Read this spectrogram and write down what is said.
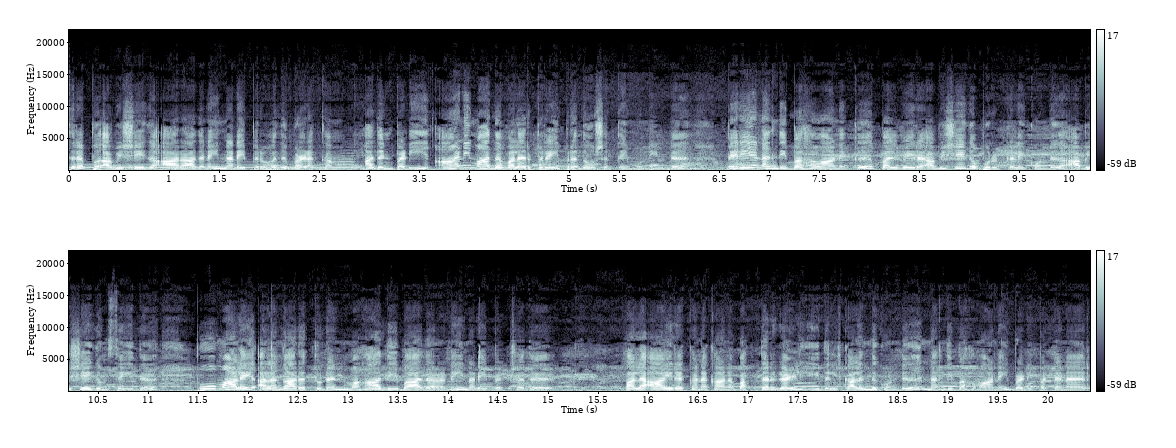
சிறப்பு அபிஷேக ஆராதனை நடைபெறுவது வழக்கம். அதன்படி ஆனி மாத வளர்பிறை பிரதோஷத்தை முன்னிட்டு பெரிய நந்தி பகவானுக்கு பல்வேறு அபிஷேக பொருட்களை கொண்டு அபிஷேகம் செய்து பூமாலை அலங்காரத்துடன் மகா தீபாதரணை நடைபெற்றது. பல ஆயிரக்கணக்கான பக்தர்கள் இதில் கலந்து கொண்டு நந்தி பகவானை வழிபட்டனர்.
